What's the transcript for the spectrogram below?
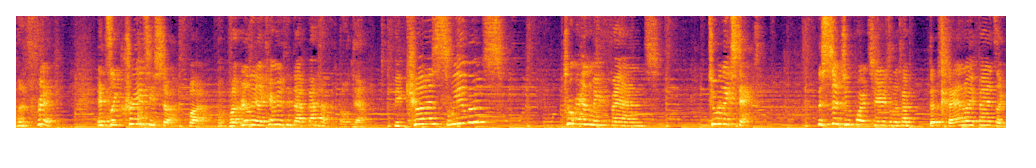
but frick, it's like crazy stuff. But but really, I can't really think that bad about them because weeaboos, to anime fans, to an extent. This is a two-part series. I'm gonna talk the anime fans, like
